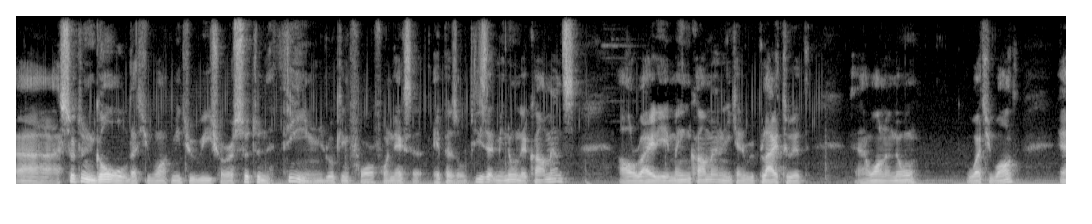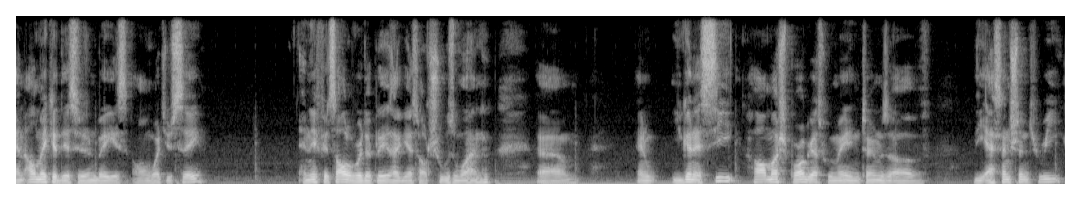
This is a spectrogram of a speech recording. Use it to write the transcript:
uh, a certain goal that you want me to reach or a certain theme you're looking for for next episode, please let me know in the comments. I'll write a main comment and you can reply to it. And I want to know what you want. And I'll make a decision based on what you say. And if it's all over the place, I guess I'll choose one. um, and you're going to see how much progress we made in terms of the Ascension tree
